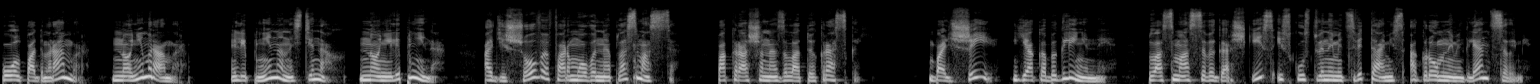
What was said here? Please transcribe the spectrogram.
Пол под мрамор, но не мрамор. Лепнина на стенах, но не лепнина, а дешевая формованная пластмасса, покрашенная золотой краской. Большие, якобы глиняные, пластмассовые горшки с искусственными цветами с огромными глянцевыми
